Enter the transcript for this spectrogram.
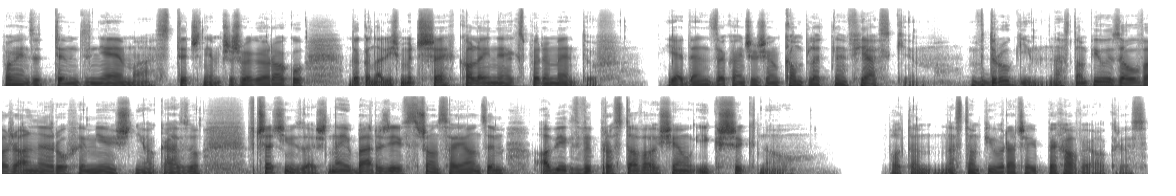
Pomiędzy tym dniem a styczniem przyszłego roku dokonaliśmy trzech kolejnych eksperymentów. Jeden zakończył się kompletnym fiaskiem. W drugim nastąpiły zauważalne ruchy mięśni okazu, w trzecim zaś, najbardziej wstrząsającym, obiekt wyprostował się i krzyknął. Potem nastąpił raczej pechowy okres.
